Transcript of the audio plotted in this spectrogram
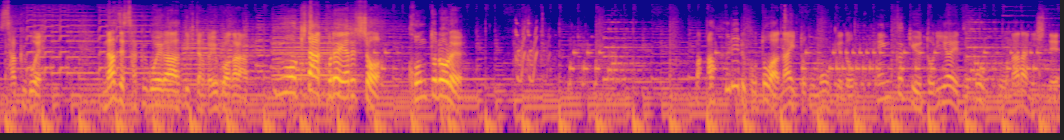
柵越え。なぜ柵越えができたのかよくわからん。うお来た。これはやるでしょ。コントロール。溢れることはないと思うけど変化球とりあえずフォークを7にして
